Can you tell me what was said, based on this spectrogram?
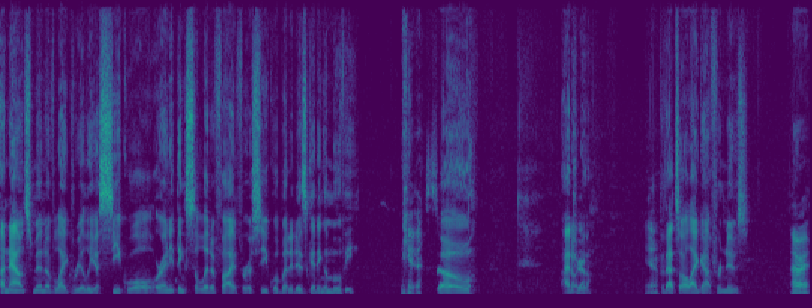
announcement of like really a sequel or anything solidified for a sequel, but it is getting a movie. Yeah. So I don't True. know. Yeah. But that's all I got for news. All right.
